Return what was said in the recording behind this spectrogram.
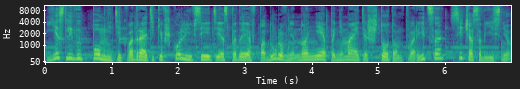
Если вы помните квадратики в школе и все эти SPDF под уровни, но не понимаете, что там творится, сейчас объясню.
